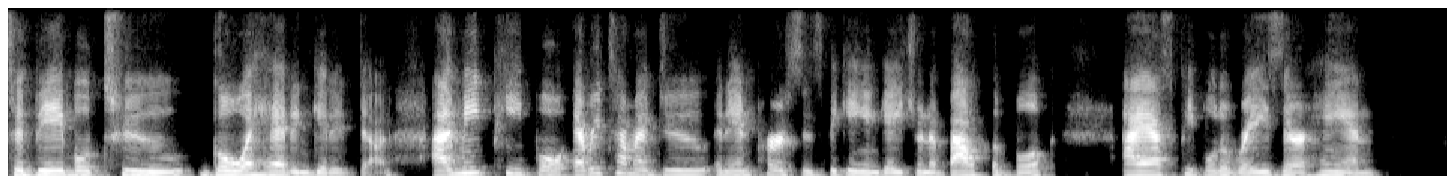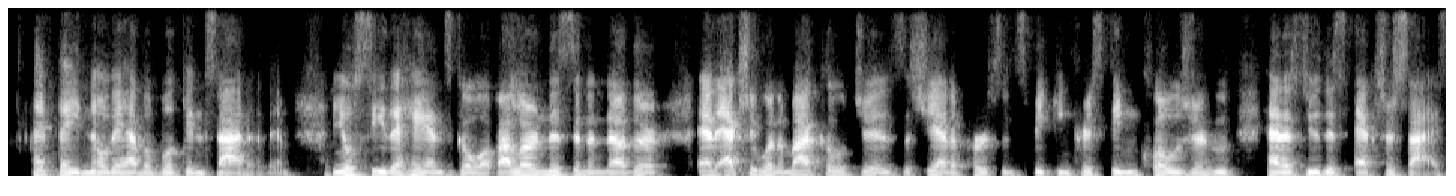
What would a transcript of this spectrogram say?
to be able to go ahead and get it done. I meet people every time I do an in person speaking engagement about the book. I ask people to raise their hand if they know they have a book inside of them. You'll see the hands go up. I learned this in another, and actually, one of my coaches, she had a person speaking, Christine Kloser, who had us do this exercise.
